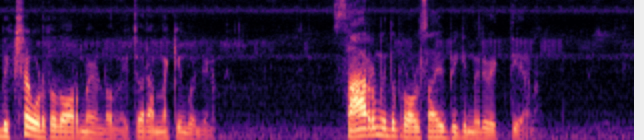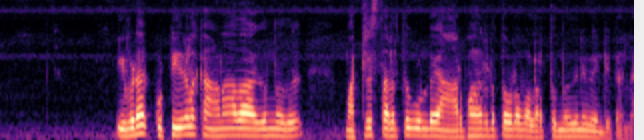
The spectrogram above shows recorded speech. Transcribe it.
ഭിക്ഷ കൊടുത്തത് ഓർമ്മയുണ്ടോയെന്ന് ചോദിച്ചു ഒരമ്മയ്ക്കും കുഞ്ഞിനും. സാറും ഇത് പ്രോത്സാഹിപ്പിക്കുന്ന ഒരു വ്യക്തിയാണ്. ഇവിടെ കുട്ടികളെ കാണാതാകുന്നത് മറ്റൊരു സ്ഥലത്ത് കൊണ്ടുപോയി ആർഭാടത്തോടെ വളർത്തുന്നതിന് വേണ്ടിയിട്ടല്ല.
